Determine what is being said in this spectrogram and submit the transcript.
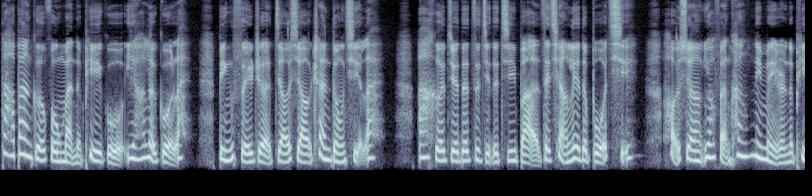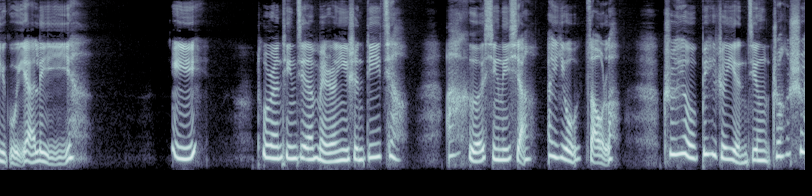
大半个丰满的屁股压了过来，并随着娇笑颤动起来。阿和觉得自己的鸡巴在强烈的勃起，好像要反抗那美人的屁股压力一样。咦？突然听见美人一声低叫，阿和心里想：哎呦，糟了！只有闭着眼睛装睡，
